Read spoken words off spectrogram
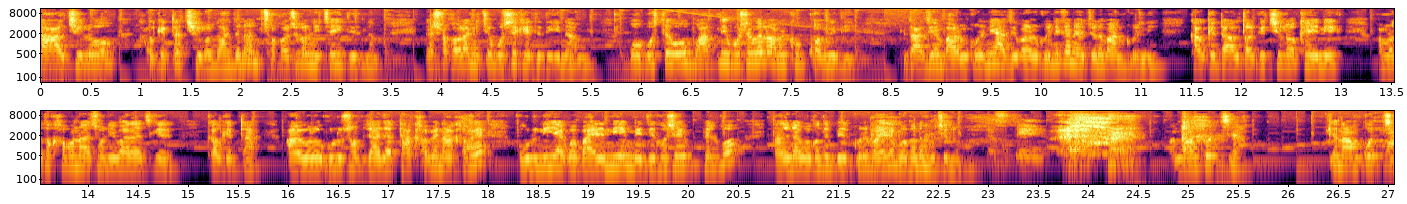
ডাল ছিল কালকেরটা ছিল তার জন্য আমি সকাল সকাল নিচেই দিয়ে দিলাম। সকালবেলা নিচে বসে খেতে দিই না আমি। ও বসতে ও ভাত নিয়ে বসে গেলেও আমি খুব কমই দিই। কিন্তু আজকে আমি বারণ করিনি আজকে বারণ করিনি কেন? এর জন্য বারণ করিনি। কালকে ডাল তরকারি ছিল খেয়ে নিক। আমরা তো খাব না শনিবার আজকে। কালকেরটা। আর ওগুলো ওগুলো সব যা যা ঠা খাবে, না খাবে, ওগুলো নিয়ে একবার বাইরে নিয়ে মেঝে ঘষে ফেলব। তার জন্য একবার ওখান বের করে বাইরে ওখানে মুছে নেব। নাম করছে? কে নাম করছে?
